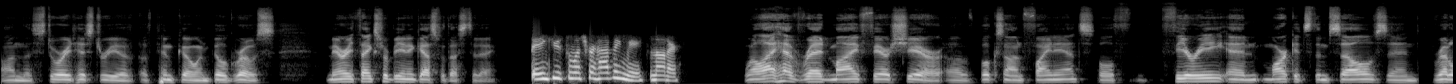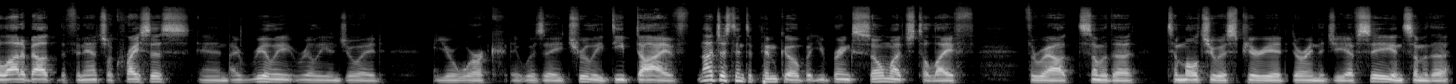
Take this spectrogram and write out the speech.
on the storied history of, of PIMCO and Bill Gross. Mary, thanks for being a guest with us today. Thank you so much for having me. It's an honor. Well, I have read my fair share of books on finance, both theory and markets themselves, and read a lot about the financial crisis. And I really, really enjoyed your work. It was a truly deep dive, not just into PIMCO, but you bring so much to life throughout some of the tumultuous period during the GFC and some of the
